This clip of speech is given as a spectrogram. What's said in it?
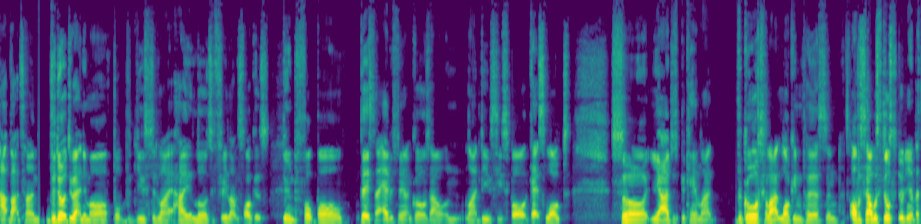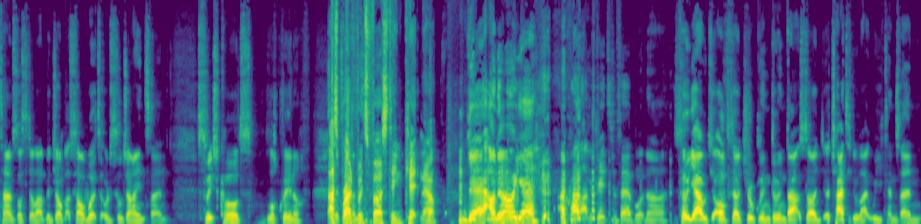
at that time, they don't do it anymore, but they used to like hire loads of freelance loggers doing the football. Basically, everything that goes out on like BBC Sport gets logged. So yeah, I just became like the go-to like logging person. Obviously, I was still studying at the time, so I still had my job. So I worked at Huddersfield Giants then, switched codes. Luckily enough. That's. Bradford's first team kit now. yeah, I know. Yeah, I quite like the kit to be fair, but nah. So yeah, I was- obviously I was juggling doing that. So I, I tried to do like weekends then.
